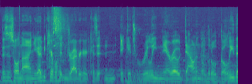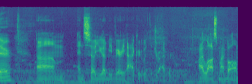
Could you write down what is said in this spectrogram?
This is hole nine. You got to be careful hitting driver here because it it gets really narrow down in the little gully there, um, and so you got to be very accurate with the driver. I lost my ball,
